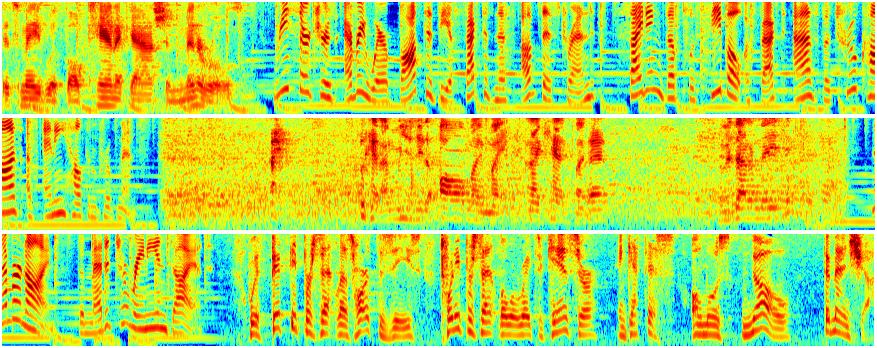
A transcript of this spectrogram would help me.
It's made with volcanic ash and minerals. Researchers everywhere balked at the effectiveness of this trend, citing the placebo effect as the true cause of any health improvements. Look at I'm using all my might and I can't budge. That, was that amazing? Number 9. The Mediterranean Diet. With 50% less heart disease, 20% lower rates of cancer, and get this, almost no dementia.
